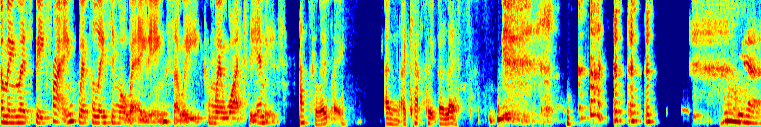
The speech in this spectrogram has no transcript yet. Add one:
I mean, let's be frank, we're policing what we're eating so we can wear white to the Emmys. absolutely. And a cat suit, no less. yeah.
